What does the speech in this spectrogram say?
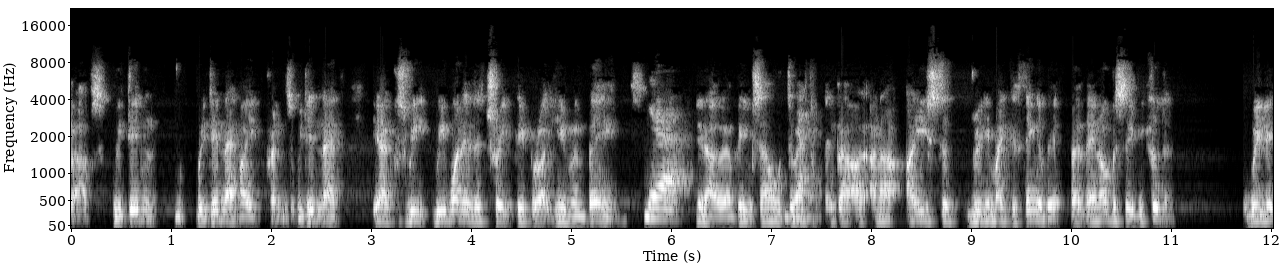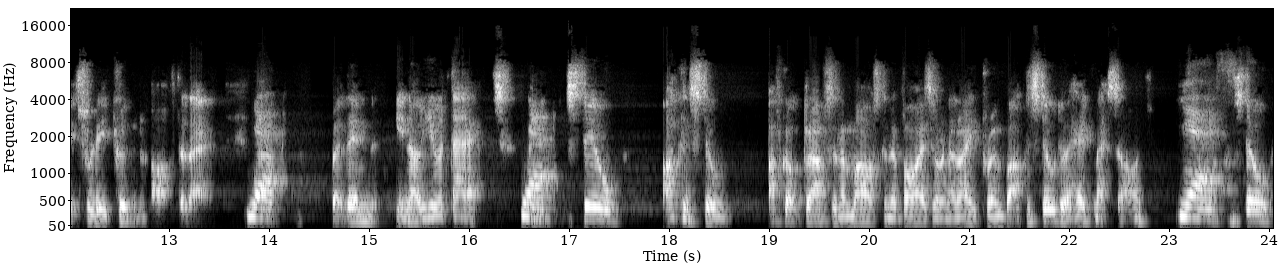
gloves, we didn't, we didn't have aprons, we didn't have, you know, because we we wanted to treat people like human beings, Yeah, you know. And people say, "Oh, do I have to wear gloves?" And I, I used to really make a thing of it, but then obviously we couldn't. We literally couldn't after that yeah, um, but then you know you adapt. Yeah. And still, I can still. I've got gloves and a mask and a visor and an apron, but I can still do a head massage. yes, Still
